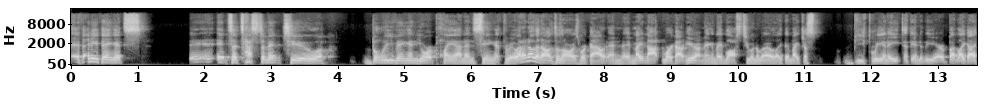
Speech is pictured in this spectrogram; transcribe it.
if anything it's it- it's a testament to believing in your plan and seeing it through. And I know that doesn't always work out, and it might not work out here. I mean, they've lost two in a row. Like they might just be three and eight at the end of the year. But like I,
